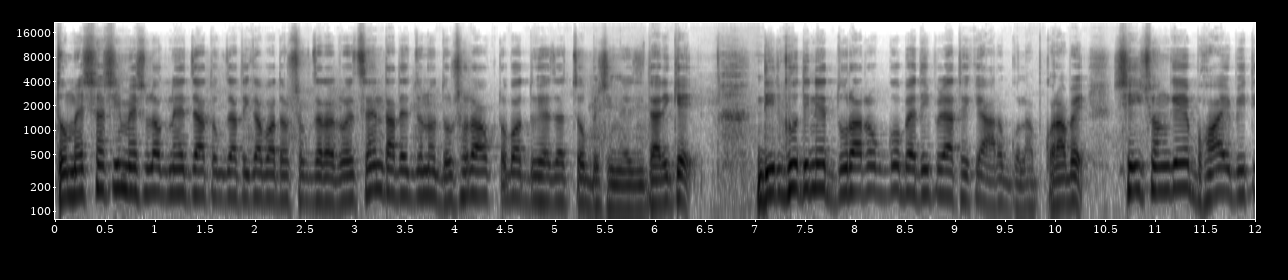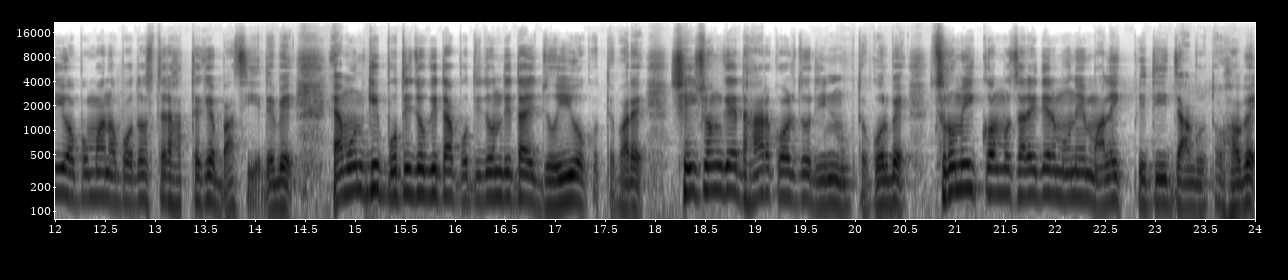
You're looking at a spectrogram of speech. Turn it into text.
তো মেষ রাশি মেষ লগ্নের জাতক, জাতিকা বা দর্শক যারা রয়েছেন, তাদের জন্য দোসরা অক্টোবর দুই হাজার চব্বিশ ইংরেজি তারিখে দীর্ঘদিনের দুরারোগ্য ব্যাধিপীড়া থেকে আরোগ্য লাভ করাবে। সেই সঙ্গে ভয়, ভীতি, অপমান অপদস্থের হাত থেকে বাঁচিয়ে দেবে। এমনকি প্রতিযোগিতা, প্রতিদ্বন্দ্বিতায় জয়ীও করতে পারে। সেই সঙ্গে ধার কর্জ ঋণ মুক্ত করবে। শ্রমিক কর্মচারীদের মনে মালিক প্রীতি জাগ্রত হবে,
